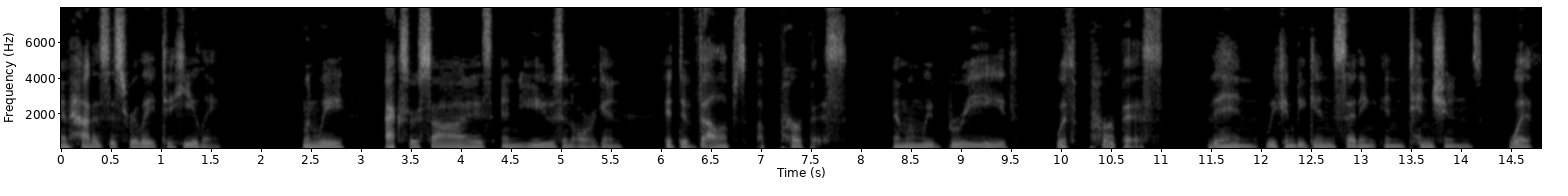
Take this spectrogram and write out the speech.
And how does this relate to healing? When we exercise and use an organ, it develops a purpose. And when we breathe with purpose, then we can begin setting intentions with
